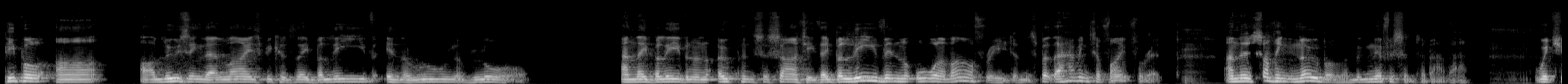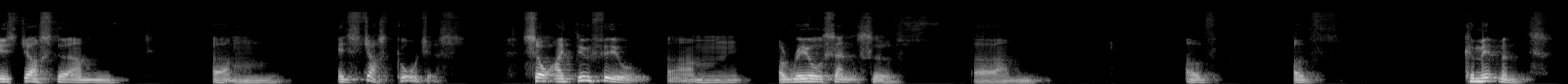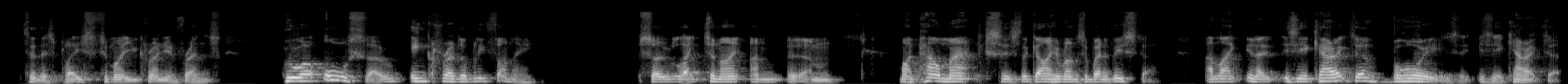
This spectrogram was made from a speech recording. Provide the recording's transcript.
People are are losing their lives because they believe in the rule of law and they believe in an open society. They believe in all of our freedoms, but they're having to fight for it. Hmm. And there's something noble and magnificent about that, which is just um, um, it's just gorgeous. So I do feel um, a real sense of um, of of commitment to this place to my Ukrainian friends who are also incredibly funny. So, like tonight, I'm um, my pal Max is the guy who runs the Buena Vista, and like you know, is he a character? Boy, is, is he a character.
